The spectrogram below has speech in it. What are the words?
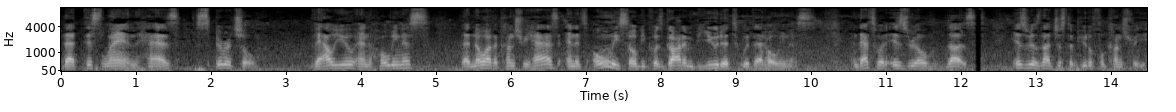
that this land has spiritual value and holiness that no other country has, and it's only so because God imbued it with that holiness. And that's what Israel does. Israel is not just a beautiful country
